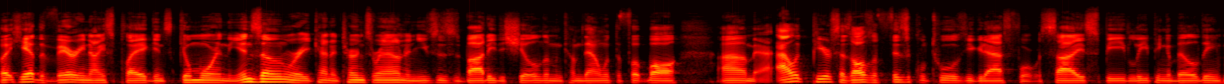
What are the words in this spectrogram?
But he had the very nice play against Gilmore in the end zone where he kind of turns around and uses his body to shield him and come down with the football. Um, Alec Pierce has all the physical tools you could ask for with size, speed, leaping ability.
